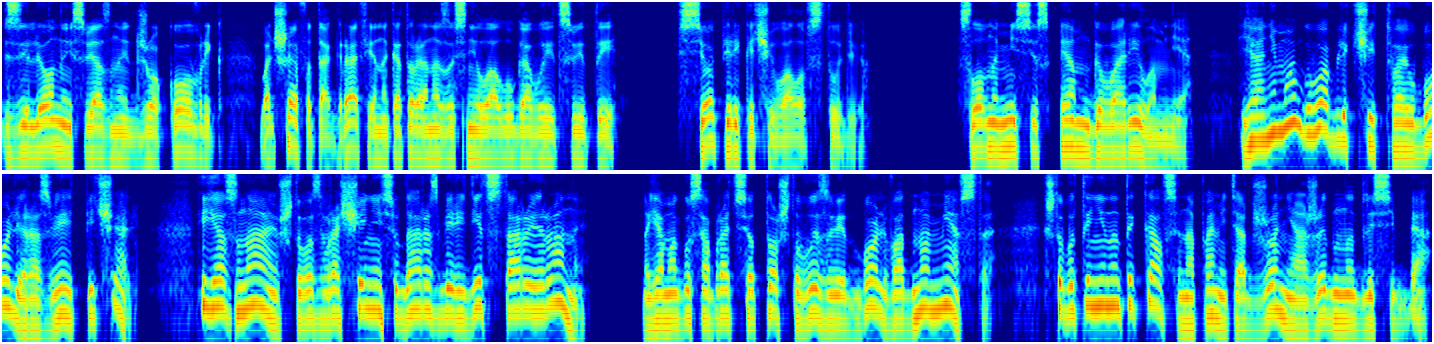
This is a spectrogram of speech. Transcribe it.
зеленый связанный Джо коврик, большая фотография, на которой она засняла луговые цветы — все перекочевало в студию. Словно миссис М. говорила мне, «Я не могу облегчить твою боль и развеять печаль. И я знаю, что возвращение сюда разбередит старые раны, но я могу собрать все то, что вызовет боль, в одно место, чтобы ты не натыкался на память о Джо неожиданно для себя.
